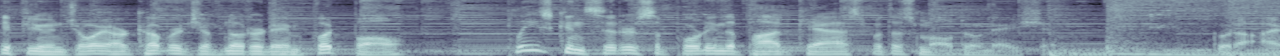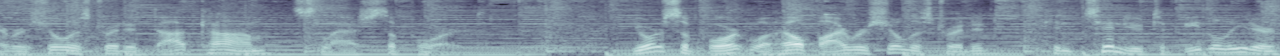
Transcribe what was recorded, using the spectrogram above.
If you enjoy our coverage of Notre Dame football, please consider supporting the podcast with a small donation. Go to irishillustrated.com slash support. Your support will help Irish Illustrated continue to be the leader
